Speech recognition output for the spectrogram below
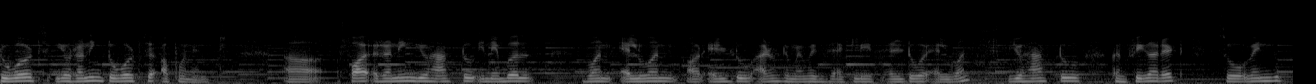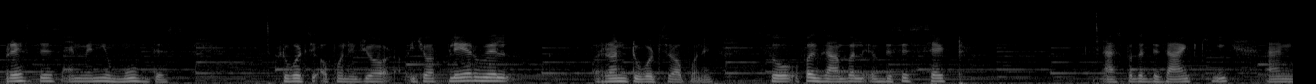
towards you're running towards your opponent uh, for running you have to enable one L1 or L2 I don't remember exactly it's L2 or L1 you have to configure it. So when you press this and when you move this towards your opponent your your player will run towards your opponent. So for example if this is set as per the desired key and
